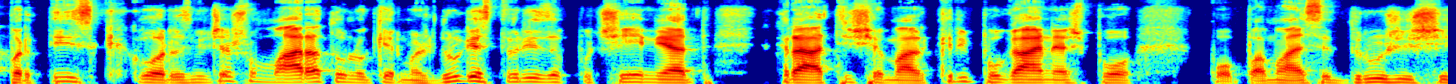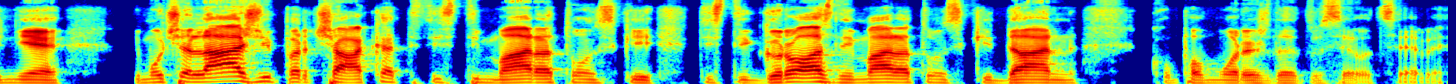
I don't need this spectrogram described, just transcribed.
pritisk, ko razmišljaš o maratonu, ker imaš druge stvari za počenjati, hkrati še malo kri poganjaš, po, po, pa malo se družiš in je, je moče lažje pričakati tisti maratonski, tisti grozni maratonski dan, ko pa moraš dati vse od sebe.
